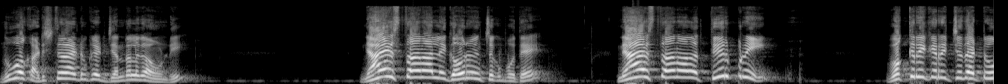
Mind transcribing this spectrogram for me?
నువ్వు ఒక అడిషనల్ అడ్వకేట్ జనరల్గా ఉండి న్యాయస్థానాల్ని గౌరవించకపోతే న్యాయస్థానాల తీర్పుని వక్రీకరించేటట్టు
